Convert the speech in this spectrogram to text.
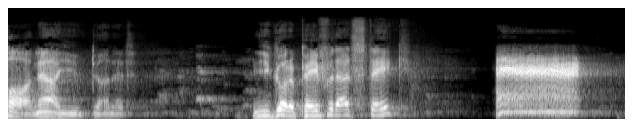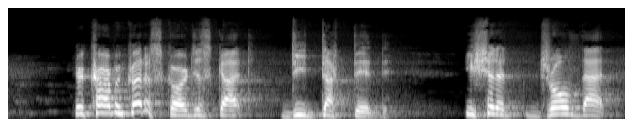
Oh, now you've done it. And you go to pay for that steak. Your carbon credit score just got deducted. You should have drove that.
